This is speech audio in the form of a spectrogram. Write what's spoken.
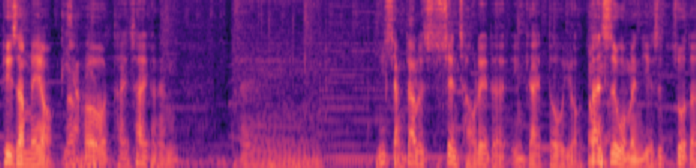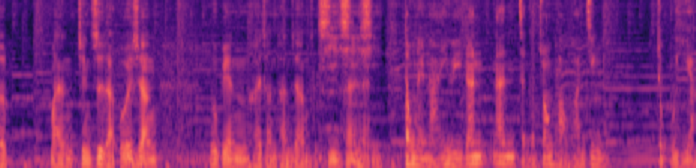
披萨没有，披萨然没有后台菜可能，呃，你想到的现炒类的应该都有，但是我们也是做的蛮精致的，嗯不会像路边海产摊这样子。是嘿嘿是是，当然啦，因为咱咱整个装潢环境就不一样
